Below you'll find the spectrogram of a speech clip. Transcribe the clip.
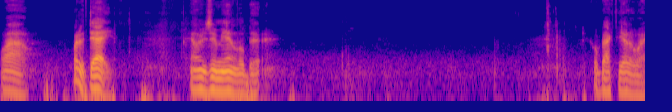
Wow, what a day. Now let me zoom in a little bit. Go back the other way.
